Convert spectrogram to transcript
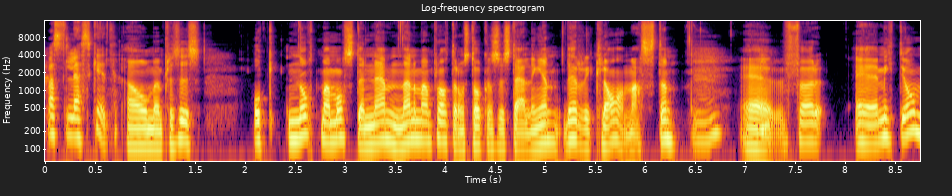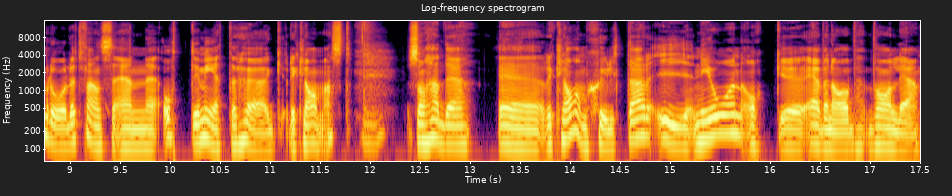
Fast läskigt. Ja, men precis. Och något man måste nämna när man pratar om Stockholmsutställningen, det är reklammasten. Eh, för eh, mitt i området fanns en 80 meter hög reklammast som hade eh, reklamskyltar i neon och eh, även av vanliga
